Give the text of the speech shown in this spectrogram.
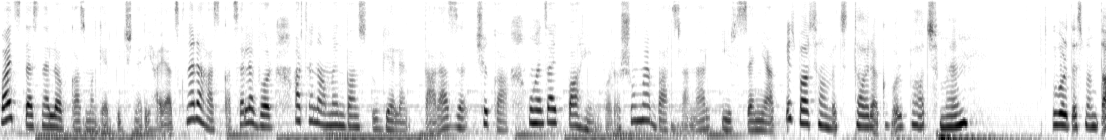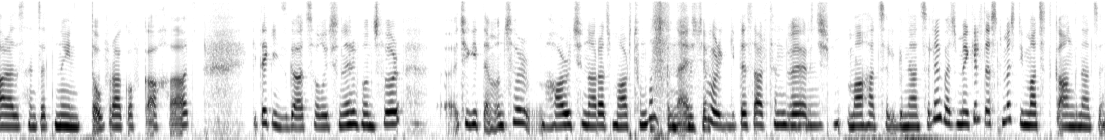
բայց տեսնելով կազմակերպիչների հայացքները հասկացել է, որ արդեն ամեն բան ստուգել են։ Տարազը չկա, ու հենց այդ պահին որոշում է բարձրանալ իր սենյակ։ Ես բարձրանում եմ դարակ, որ բացում եմ, որ տեսնում եմ տարազը հենց այդ նույն տոպրակով կախած։ Գիտեք ինչ զգացողություններ ոնց որ չգիտեմ, ոնց որ հարություն առած մարդուն ոնց կնայես, չէ՞ որ գիտես արդեն վերջ, մահացել, գնացել է, բայց մեկ էլ տեսնում ես դիմացդ կանգնած է։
